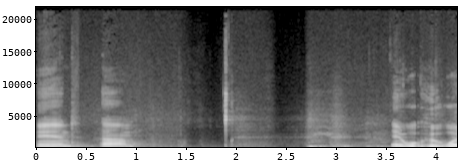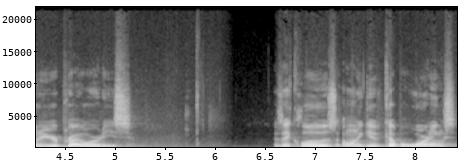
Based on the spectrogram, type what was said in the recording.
and um, and who, what are your priorities. As I close, I want to give a couple warnings.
